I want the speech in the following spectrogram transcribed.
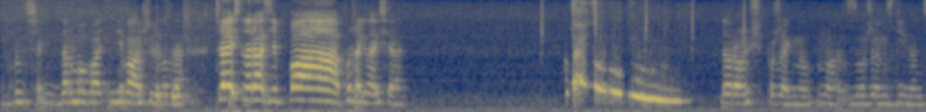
Wyglądasz jak darmowa, nieważne, dobra. Cześć, na razie, pa! Pożegnaj się. Dobra, on się pożegnał. No, zdążyłem zginąć.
